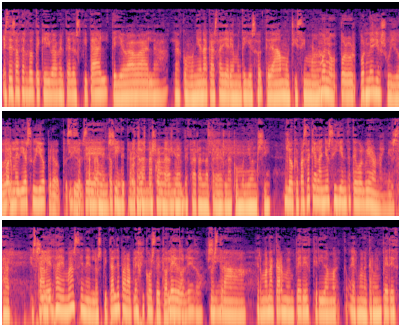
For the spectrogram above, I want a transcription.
este sacerdote que iba a verte al hospital te llevaba la, la comunión a casa diariamente y eso te daba muchísimo. Bueno, por, por medio suyo. Por medio suyo, pero pues, sí, el que, sacramento sí, que te otras personas me empezaron a traer la comunión, sí. Lo que pasa que al año siguiente te volvieron a ingresar. Esta Sí. vez además en el Hospital de Parapléjicos de Toledo. Toledo, sí. Nuestra hermana Carmen Pérez, querida ma- hermana Carmen Pérez,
